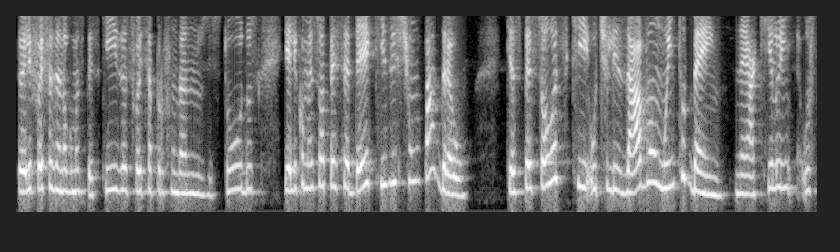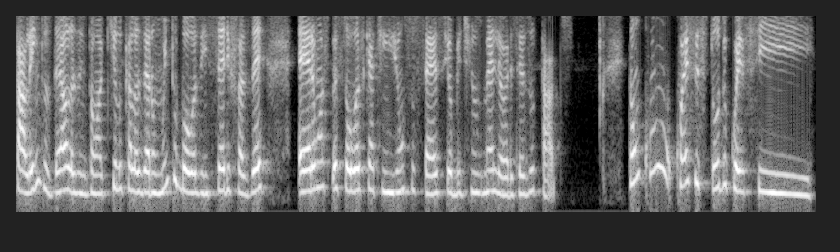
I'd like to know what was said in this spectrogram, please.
Então ele foi fazendo algumas pesquisas, foi se aprofundando nos estudos, e ele começou a perceber que existia um padrão, que as pessoas que utilizavam muito bem, né, aquilo, os talentos delas, então aquilo que elas eram muito boas em ser e fazer, eram as pessoas que atingiam sucesso e obtinham os melhores resultados. Então, com, com esse estudo, com esse,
